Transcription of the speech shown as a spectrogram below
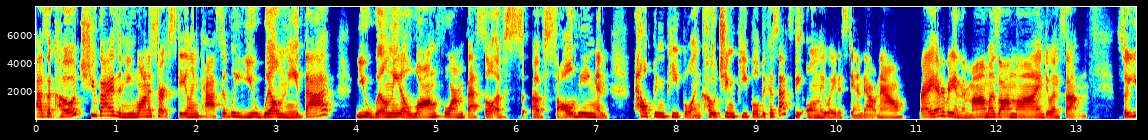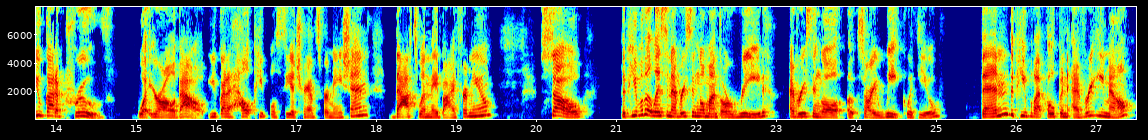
as a coach, you guys, and you want to start scaling passively, you will need that. You will need a long form vessel of, of solving and helping people and coaching people because that's the only way to stand out now, right? Everybody and their mama's online doing something. So you've got to prove what you're all about. You've got to help people see a transformation. That's when they buy from you. So the people that listen every single month or read every single, oh, sorry, week with you, then the people that open every email.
